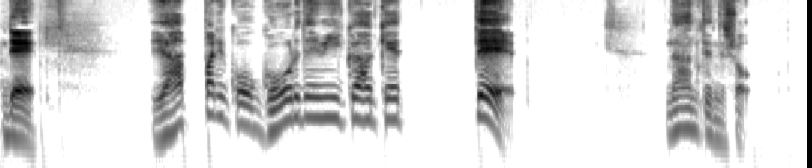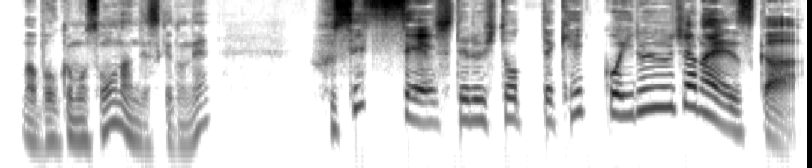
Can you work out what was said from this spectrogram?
で、やっぱりこう、ゴールデンウィーク明けって、なんて言うんでしょう。まあ僕もそうなんですけどね、不節制してる人って結構いるじゃないですか。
